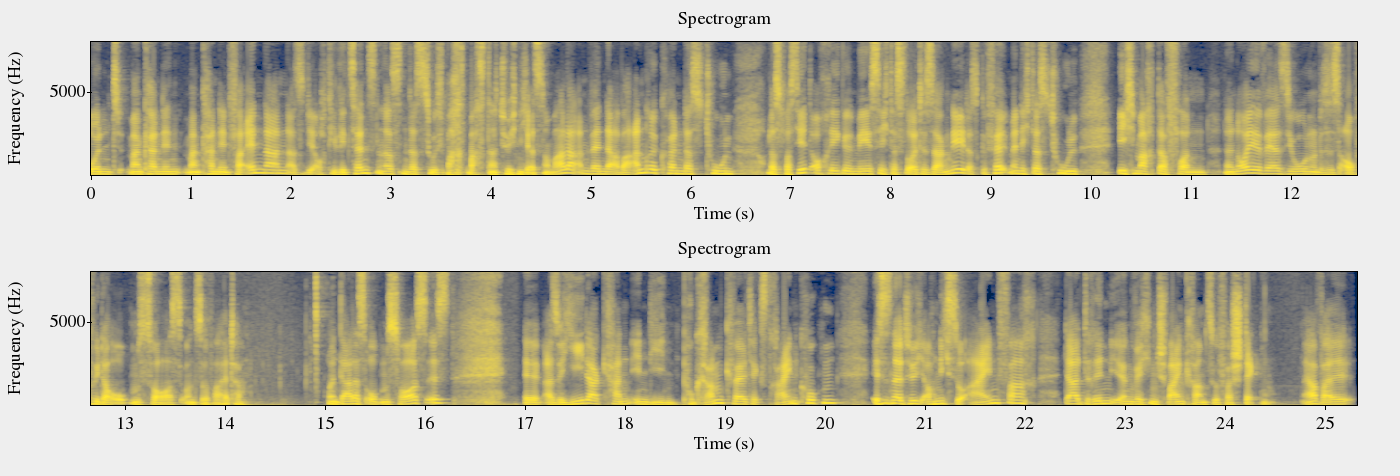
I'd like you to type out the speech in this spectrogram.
Und man kann den, man kann den verändern, also die, auch die Lizenzen lassen das zu. Es macht es natürlich nicht als normaler Anwender, aber andere können das tun. Und das passiert auch regelmäßig, dass Leute sagen, nee, das gefällt mir nicht, das Tool. Ich mache davon eine neue Version und es ist auch wieder Open Source und so weiter. Und da das Open Source ist, äh, also jeder kann in den Programmquelltext reingucken, ist es natürlich auch nicht so einfach, da drin irgendwelchen Schweinkram zu verstecken. Ja, weil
